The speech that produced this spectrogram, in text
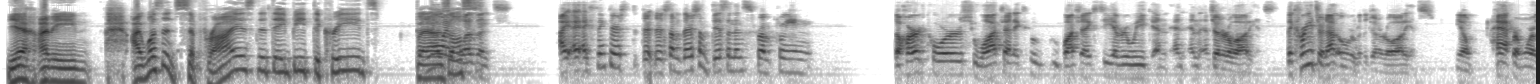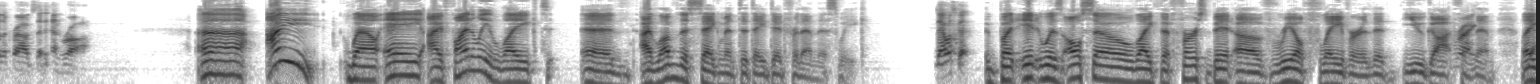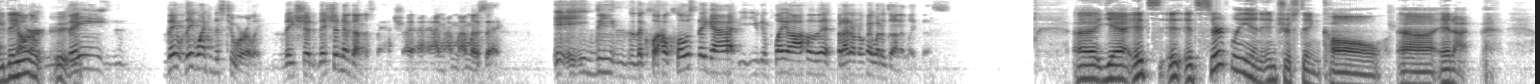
Yeah, I mean, I wasn't surprised that they beat the Creeds, but I was I also. wasn't. I, I, I think there's there, there's some there's some dissonance from between the hardcores who watch NXT who, who watch NXT every week and, and, and the general audience. The Creeds are not over with the general audience. You know, half or more of the crowds that attend Raw. Uh, I well, a I finally liked. Uh, I love the segment that they did for them this week, That was good. but it was also like the first bit of real flavor that you got from Right. them. Like Yeah, they no, were, no. they they they went to this too early. They should they shouldn't have done this match. I, I, I'm I'm going to say. It, it- the, the the how close they got, you can play off of it, but I don't know if I would have done it like this. Uh, yeah, it's it, it's certainly an interesting call, uh, and I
